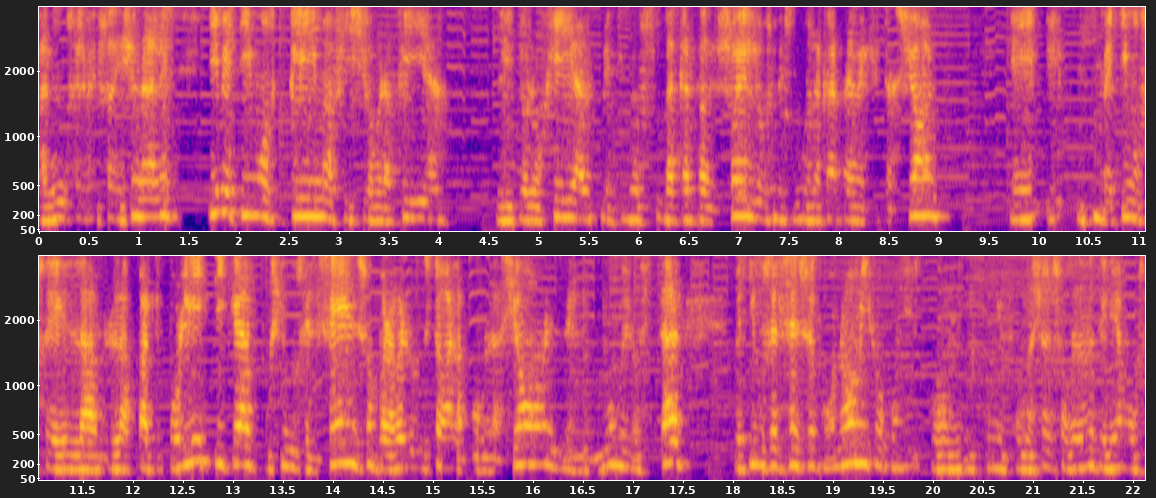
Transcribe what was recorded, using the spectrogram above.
algunos elementos adicionales, y metimos clima, fisiografía, litología, metimos la carta de suelos, metimos la carta de vegetación, eh, metimos eh, la, la, parte política, pusimos el censo para ver dónde estaba la población, los números y tal, metimos el censo económico con, con, con información sobre dónde teníamos,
